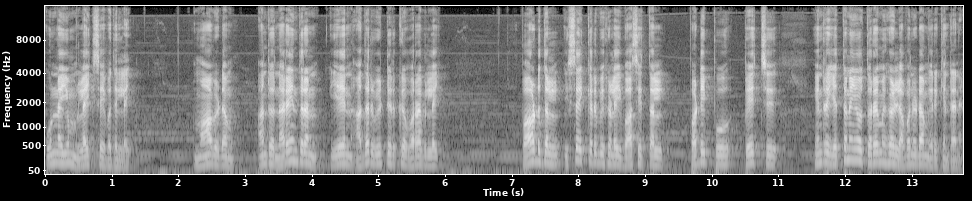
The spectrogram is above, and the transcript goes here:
உன்னையும் லைக் செய்வதில்லை. மாவிடம் அன்று நரேந்திரன் ஏன் அதர் வீட்டிற்கு வரவில்லை? பாடுதல் இசைக்கருவிகளை வாசித்தல் படிப்பு பேச்சு என்ற எத்தனையோ திறமைகள் அவனிடம் இருக்கின்றன.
